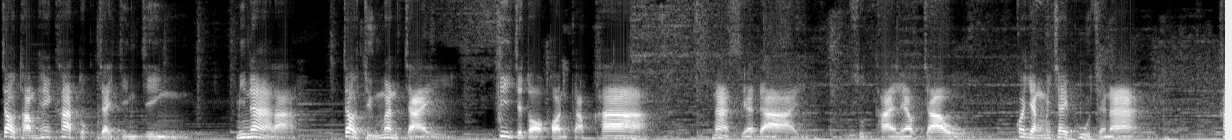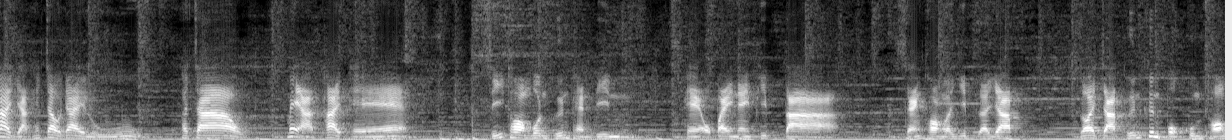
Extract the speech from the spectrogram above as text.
เจ้าทำให้ข้าตกใจจริงๆ มิน่าล่ะ เจ้าจึงมั่นใจ ที่จะต่อกรกับข้า น่าเสียดาย สุดท้ายแล้วเจ้า ก็ยังไม่ใช่ผู้ชนะ ข้าอยากให้เจ้าได้รู้ พระเจ้าไม่อาจพ่ายแพ้ สีทองบนพื้นแผ่นดิน แผ่ออกไปในพริบตา แสงทองระยิบระยับ ลอยจากพื้นขึ้นปกคลุมท้อง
